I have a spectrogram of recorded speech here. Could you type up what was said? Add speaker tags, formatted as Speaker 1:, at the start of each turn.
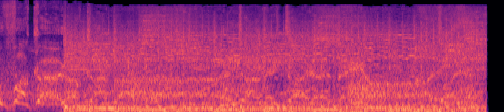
Speaker 1: You fucking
